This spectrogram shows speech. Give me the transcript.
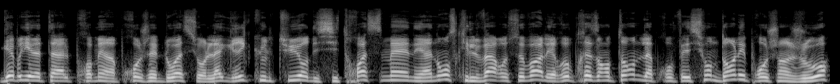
Gabriel Attal promet un projet de loi sur l'agriculture d'ici trois semaines et annonce qu'il va recevoir les représentants de la profession dans les prochains jours.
